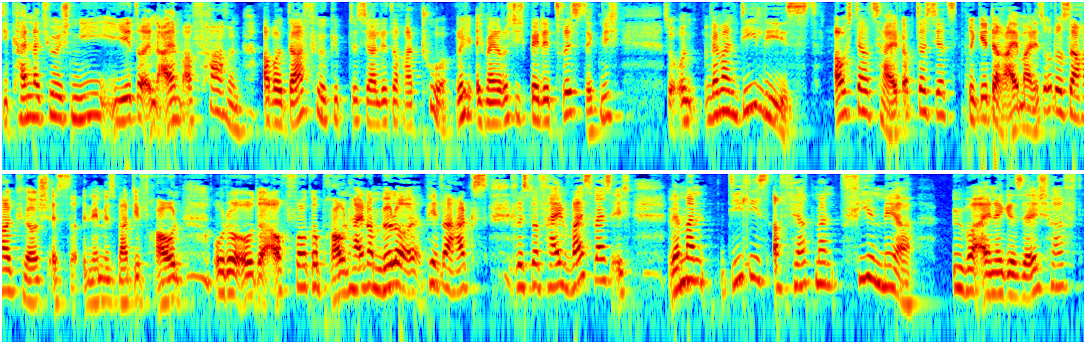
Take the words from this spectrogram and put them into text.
die kann natürlich nie jeder in allem erfahren. Aber dafür gibt es ja Literatur. Ich meine, richtig Belletristik, nicht? So, und wenn man die liest, aus der Zeit, ob das jetzt Brigitte Reimann ist oder Sarah Kirsch ist, nehmen wir es mal die Frauen, oder, oder auch Volker Braun, Heiner Müller, Peter Hacks, Christoph Heim, weiß weiß ich. Wenn man die liest, erfährt man viel mehr über eine Gesellschaft,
